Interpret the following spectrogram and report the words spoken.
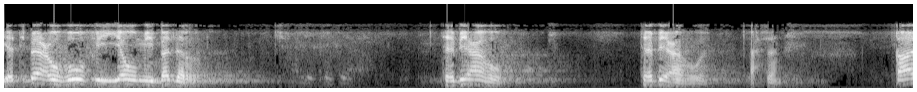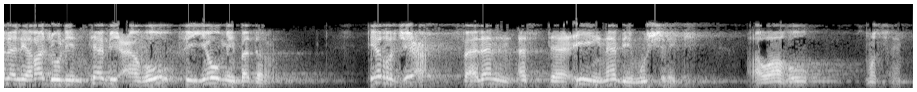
يتبعه في يوم بدر. تبعه. تبعه. أحسن. قال لرجل تبعه في يوم بدر. ارجع فلن أستعين بمشرك. رواه مسلم.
